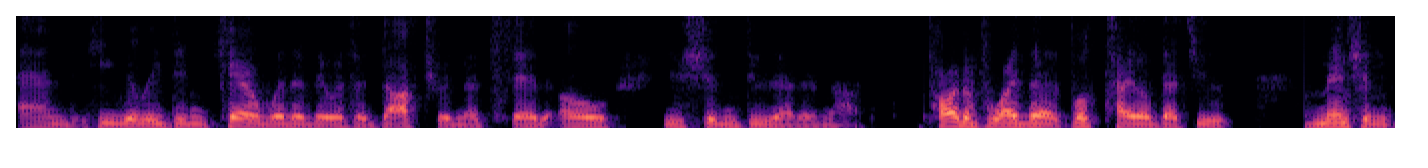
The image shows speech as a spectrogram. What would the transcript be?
And he really didn't care whether there was a doctrine that said, oh, you shouldn't do that or not. Part of why the book title that you mentioned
